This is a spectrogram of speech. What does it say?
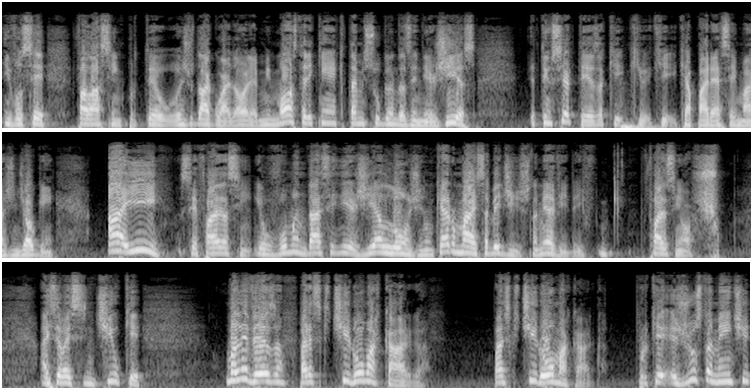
e você falar assim pro teu anjo da guarda, olha, me mostra aí quem é que está me sugando as energias, eu tenho certeza que, que, que, que aparece a imagem de alguém. Aí você faz assim, eu vou mandar essa energia longe, não quero mais saber disso na minha vida. E faz assim, ó. Aí você vai sentir o quê? Uma leveza, parece que tirou uma carga. Parece que tirou uma carga. Porque justamente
